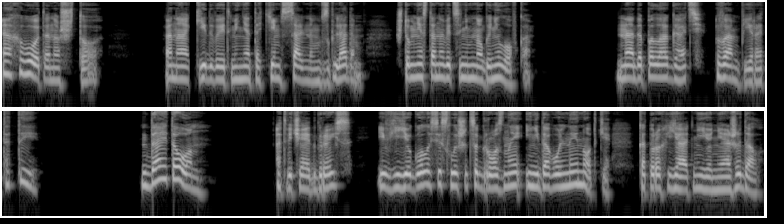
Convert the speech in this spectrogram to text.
Ах, вот оно что. Она окидывает меня таким сальным взглядом, что мне становится немного неловко. Надо полагать, вампир — это ты. Да, это он, отвечает Грейс и в ее голосе слышатся грозные и недовольные нотки, которых я от нее не ожидал.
